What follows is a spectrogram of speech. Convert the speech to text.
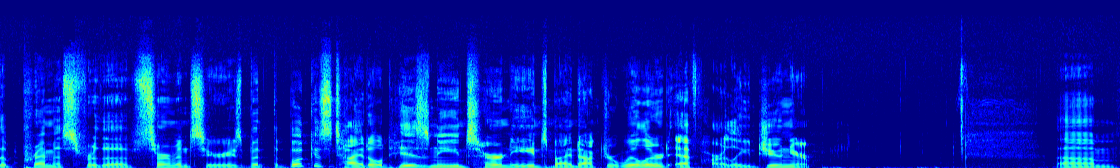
the premise for the sermon series, but the book is titled His Needs, Her Needs by Dr. Willard F. Harley Jr. Um,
